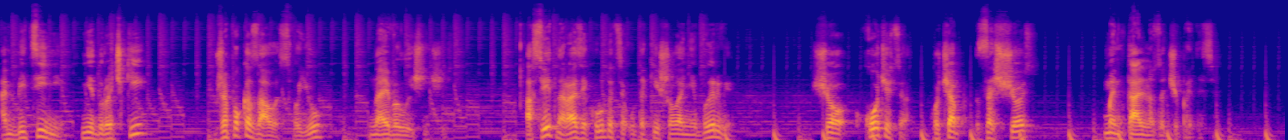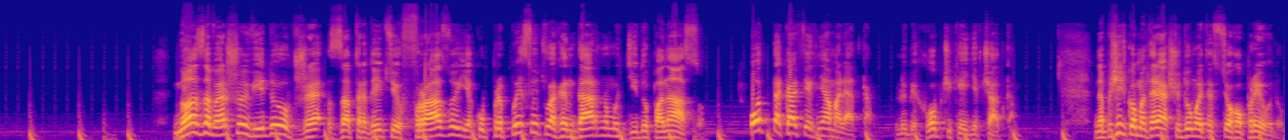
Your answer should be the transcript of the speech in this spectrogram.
амбіційні ні дурачки вже показали свою найвеличнішість. А світ наразі крутиться у такій шаленій вирві, що хочеться хоча б за щось ментально зачепитися. Ну а завершую відео вже за традицією фразою, яку приписують легендарному діду Панасу. От така фігня малятка, любі хлопчики і дівчатка. Напишіть в коментарях, що думаєте з цього приводу.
